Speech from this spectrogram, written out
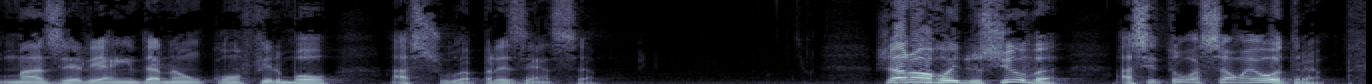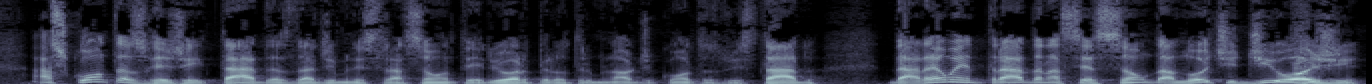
mas ele ainda não confirmou a sua presença. Já no Arroio do Silva, a situação é outra. As contas rejeitadas da administração anterior pelo Tribunal de Contas do Estado darão entrada na sessão da noite de hoje,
